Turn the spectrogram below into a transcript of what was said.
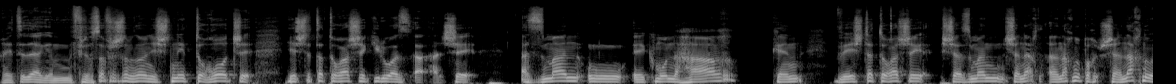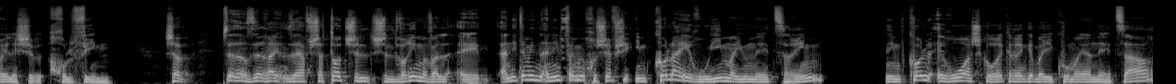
הרי אתה יודע, גם בפילוסופיה של הזמן יש שני תורות, שיש את התורה שכאילו, הז- שהזמן הוא אה, כמו נהר, כן? ויש את התורה ש, שהזמן, שאנחנו, אנחנו, שאנחנו אלה שחולפים. עכשיו, בסדר, זה, זה הפשטות של, של דברים, אבל אה, אני תמיד, אני לפעמים חושב שאם כל האירועים היו נעצרים, אם כל אירוע שקורה כרגע ביקום היה נעצר,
